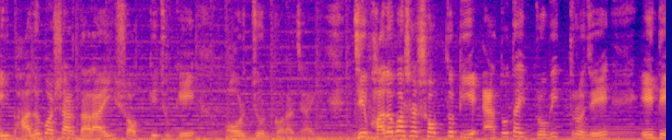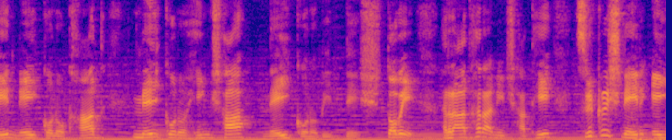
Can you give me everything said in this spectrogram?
এই ভালোবাসার দ্বারাই সব কিছুকে অর্জন করা যায়। যে ভালোবাসা শব্দটি এতটাই পবিত্র যে এতে নেই কোনো খাদ, নেই কোনো হিংসা, নেই কোনো বিদ্বেষ। তবে রাধারানীর সাথে শ্রীকৃষ্ণের এই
